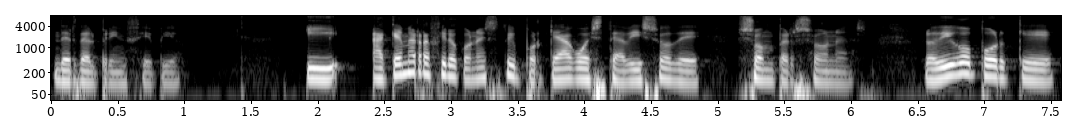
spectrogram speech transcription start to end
desde el principio. ¿Y a qué me refiero con esto y por qué hago este aviso de son personas? Lo digo porque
